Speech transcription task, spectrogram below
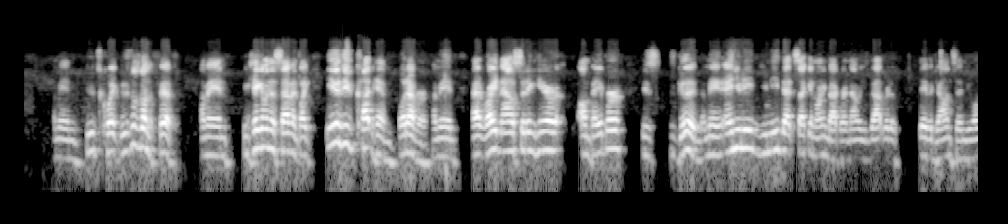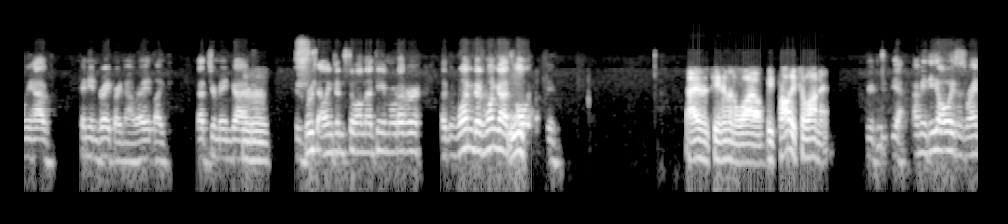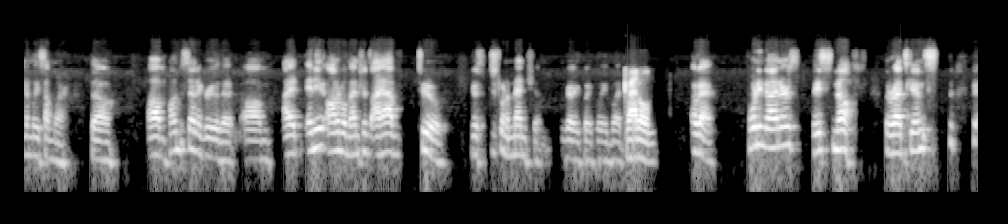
I mean, dude's quick. Dude's supposed to go in the fifth. I mean, you take him in the seventh. Like even if you cut him, whatever. I mean, at right now sitting here on paper, he's, he's good. I mean, and you need you need that second running back right now. You've got rid of David Johnson. You only have Kenyan Drake right now, right? Like that's your main guy. Mhm. is Bruce Ellington still on that team or whatever? Like one, there's one guy that's Ooh. always on the team. I haven't seen him in a while. He's probably still on it. Yeah, I mean, he always is randomly somewhere. So, um, 100% agree with it. Um, I any honorable mentions? I have two. Just just want to mention very quickly, but Rattle him. okay. 49ers they snuffed the Redskins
